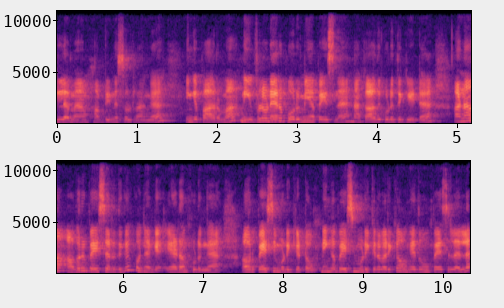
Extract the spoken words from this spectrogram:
இல்லை மேம் அப்படின்னு சொல்கிறாங்க இங்கே பாருமா நீ இவ்வளோ நேரம் பொறுமையாக பேசின நான் காது கொடுத்து கேட்டேன். ஆனால் அவர் பேசுகிறதுக்கு கொஞ்சம் இடம் கொடுங்க. அவர் பேசி முடிக்கட்டும். நீங்கள் பேசி முடிக்கிற வரைக்கும் அவங்க எதுவும் பேசலைல்ல?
